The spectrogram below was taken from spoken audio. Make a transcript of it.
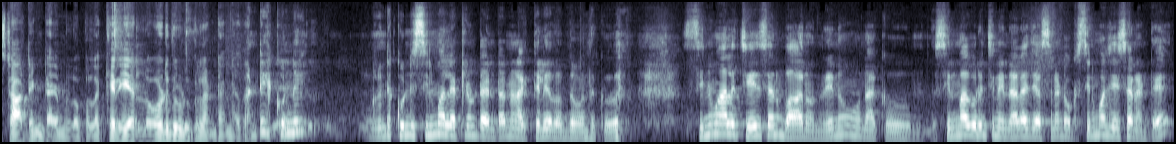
స్టార్టింగ్ టైం లోపల కెరియర్లో ఒడిదుడుకులు అంటాం కదా. అంటే కొన్ని అంటే కొన్ని సినిమాలు ఎట్లుంటాయంటే నాకు తెలియదు అంతమందుకు సినిమాలు చేశాను బాగానే ఉంది. నేను నాకు సినిమా గురించి నేను ఎలా చేస్తానంటే ఒక సినిమా చేశానంటే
